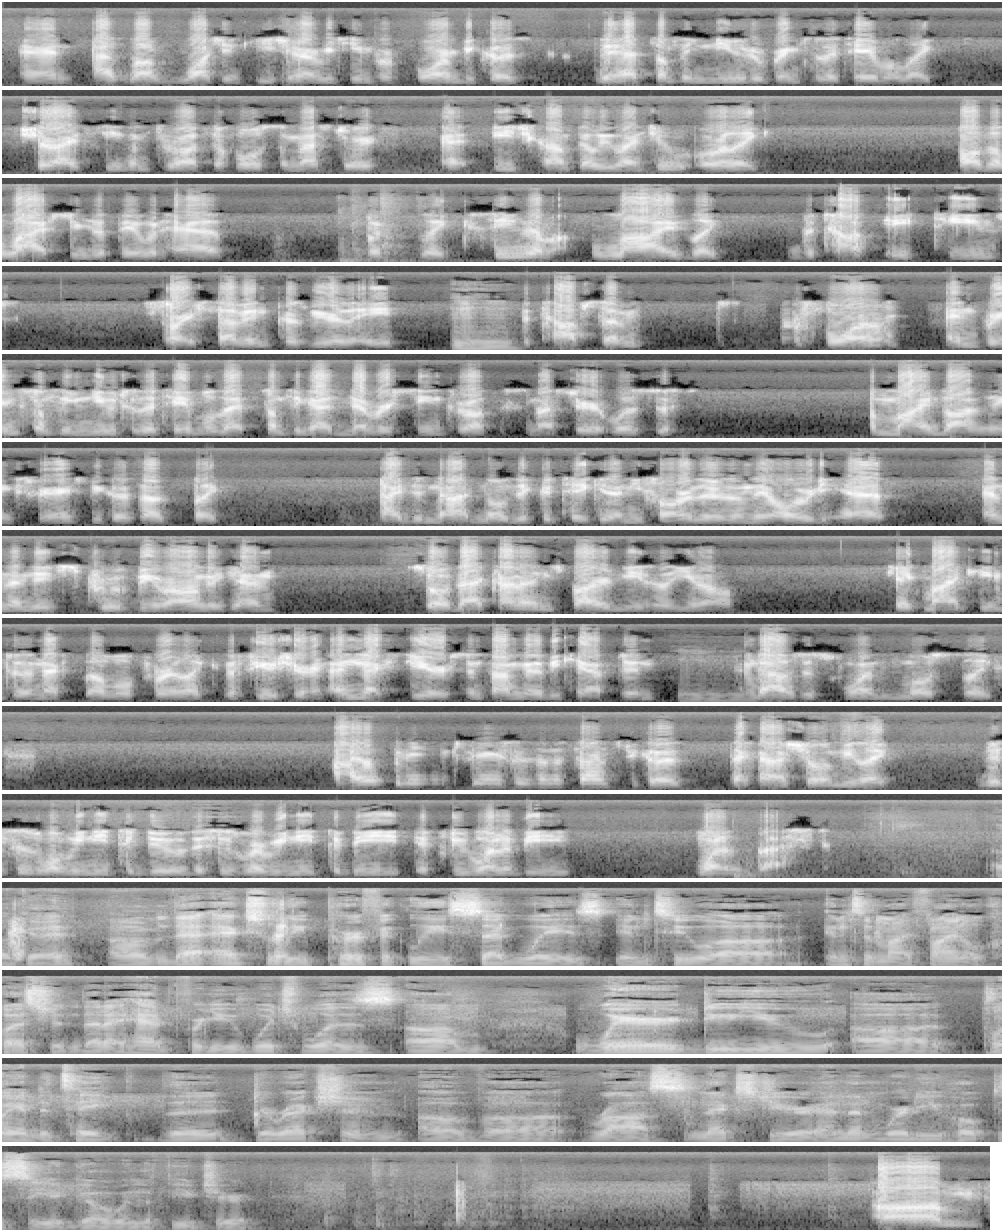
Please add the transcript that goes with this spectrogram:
and I love watching each and every team perform because they had something new to bring to the table. Like, sure, I'd see them throughout the whole semester at each comp that we went to, or like all the live streams that they would have, but like seeing them live, like the top eight teams, sorry, seven because we were the 8th Mm-hmm. the top seven perform and bring something new to the table. That's something I'd never seen throughout the semester. It was just a mind-boggling experience because I was like, I did not know they could take it any farther than they already have, and then they just proved me wrong again. So that kind of inspired me to, you know, take my team to the next level for like the future and next year since I'm going to be captain. Mm-hmm. And that was just one of the most like eye-opening experiences in a sense because that kind of showed me like this is what we need to do. This is where we need to be if we want to be one of the best. Okay. Um, that actually perfectly segues into uh into my final question that I had for you, which was um, where do you uh plan to take the direction of uh Raas next year, and then where do you hope to see it go in the future? Um,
